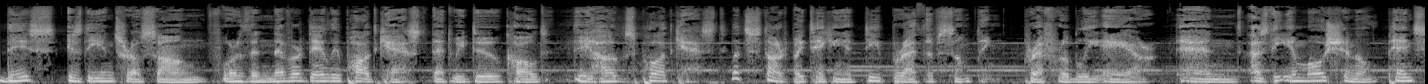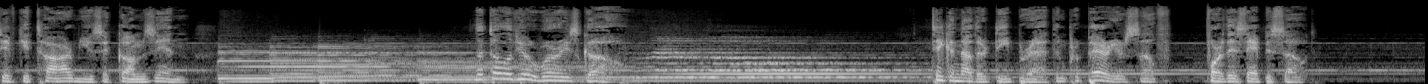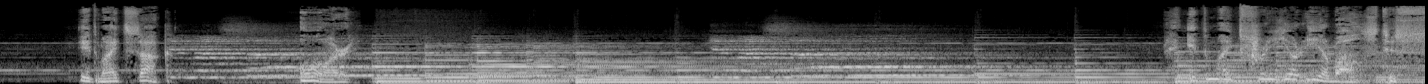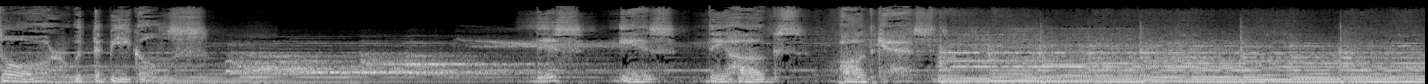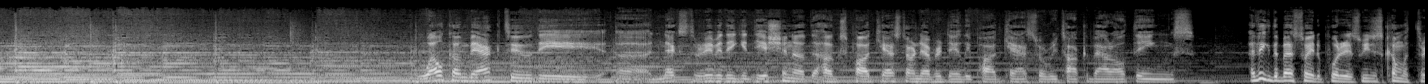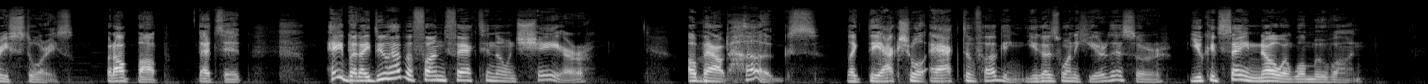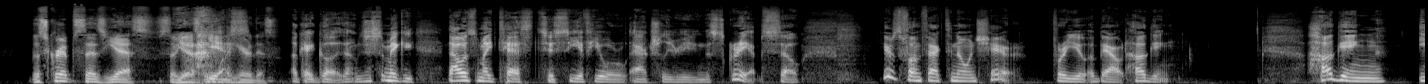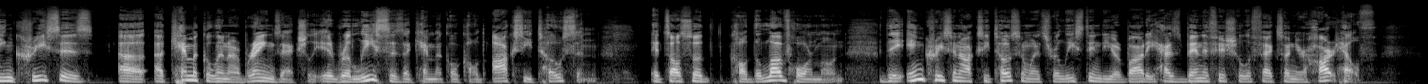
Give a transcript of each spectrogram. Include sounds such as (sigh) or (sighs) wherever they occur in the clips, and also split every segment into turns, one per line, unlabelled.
This is the intro song for the Never Daily podcast that we do called the Hugs Podcast. Let's start by taking a deep breath of something, preferably air. And as the emotional, pensive guitar music comes in, let all of your worries go. Take another deep breath and prepare yourself for this episode. It might suck. Or it might free your earballs to soar with the beagles. This is the Hugs Podcast. Welcome back to the uh, next riveting edition of the Hugs Podcast, our Never Daily podcast, where we talk about all things. I think the best way to put it is we just come with three stories, but I'll pop. That's it. Hey, but I do have a fun fact to know and share about hugs, like the actual act of hugging. You guys want to hear this, or you could say no and we'll move on.
The script says yes, so yes,
Yeah.
we want to hear this.
Okay, good. I'm just making that was my test to see if you were actually reading the script. So, here's a fun fact to know and share for you about hugging. Hugging increases uh, a chemical in our brains. Actually, it releases a chemical called oxytocin. It's also called the love hormone. The increase in oxytocin when it's released into your body has beneficial effects on your heart health.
